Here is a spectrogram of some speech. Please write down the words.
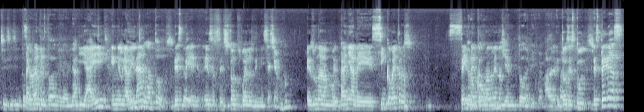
sí, sí, sí. Exactamente. he estado en el Gavilán. Y ahí, en el Ahí Gavilán, despegan todos. despe- esos son tus vuelos de iniciación. Es una montaña de 5 metros, 6 Pero metros con más o menos. viento del hijo de madre. Entonces tú despegas,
